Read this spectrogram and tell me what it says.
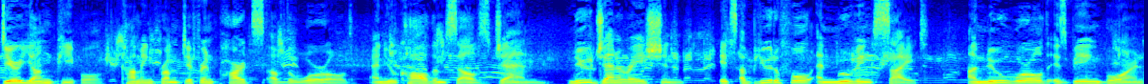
Dear young people, coming from different parts of the world and who call themselves Gen, new generation, it's a beautiful and moving sight. A new world is being born,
